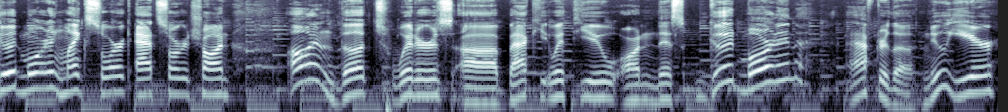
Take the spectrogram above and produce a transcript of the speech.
Good morning, Mike Sorg at Sorgatron on the Twitters. Uh, back with you on this good morning after the new year.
